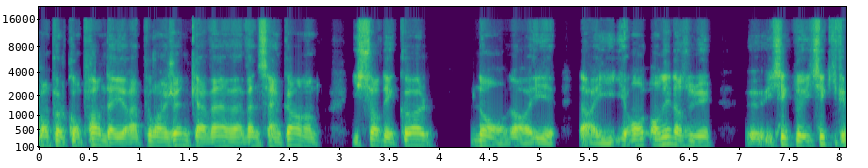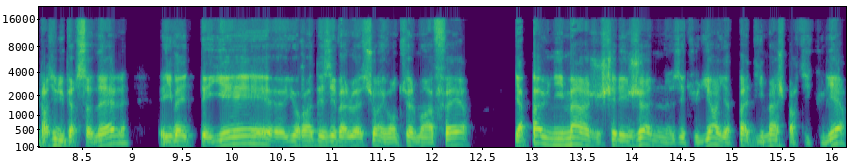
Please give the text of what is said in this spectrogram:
on peut le comprendre d'ailleurs, hein, pour un jeune qui a 20, 25 ans, il sort d'école, non, non, on, est dans une. Euh, il sait qu'il fait partie du personnel, il va être payé, euh, il y aura des évaluations éventuellement à faire. Il n'y a pas une image chez les jeunes étudiants, il n'y a pas d'image particulière.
